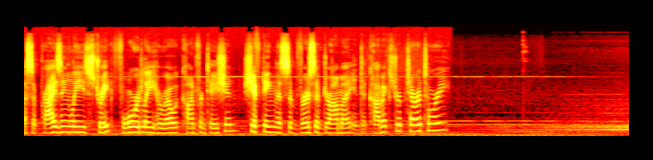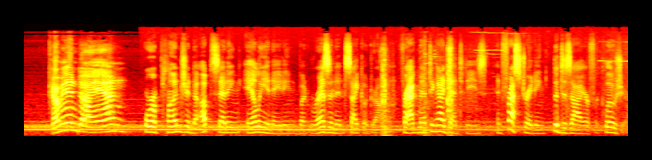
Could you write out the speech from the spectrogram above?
A surprisingly straightforwardly heroic confrontation, shifting the subversive drama into comic strip territory? Come in, Diane. Or a plunge into upsetting, alienating, but resonant psychodrama, fragmenting identities and frustrating the desire for closure?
